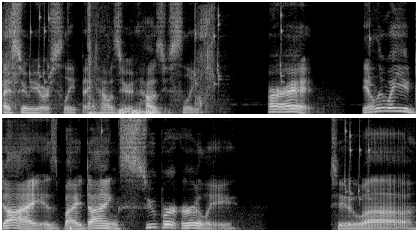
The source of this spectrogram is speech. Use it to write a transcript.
I assume you were sleeping. How was your how was your sleep? Alright. The only way you die is by dying super early to uh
